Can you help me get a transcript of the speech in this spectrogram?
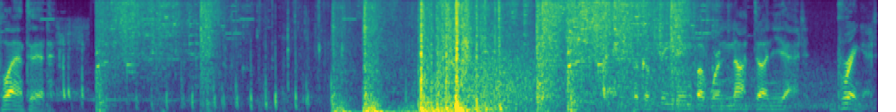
Tango down. Bomb planted. we're not done yet. Bring it.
